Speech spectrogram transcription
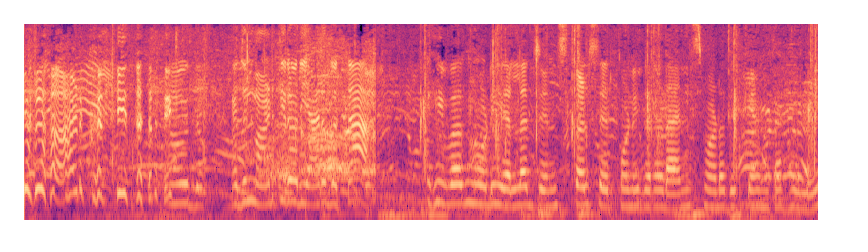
ಇವರು ಆಡ್ಕೊತಿದ್ದಾರೆ ಹೌದು. ಅದನ್ನ ಮಾಡ್ತಿರೋರು ಯಾರು ಗೊತ್ತಾ? ಇವಾಗ ನೋಡಿ ಎಲ್ಲ ಜೆಂಟ್ಸ್ಗಳು ಸೇರ್ಕೊಂಡಿದ್ದಾರೆ ಡ್ಯಾನ್ಸ್ ಮಾಡೋದಕ್ಕೆ ಅಂತ ಹೇಳಿ.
